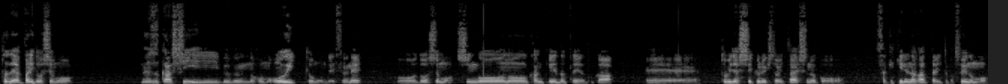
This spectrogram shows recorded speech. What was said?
ただやっぱりどうしても難しい部分の方も多いと思うんですよね。こうどうしても信号の関係だったりだとか、えー、飛び出してくる人に対してのこう、避けきれなかったりとかそういうのも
